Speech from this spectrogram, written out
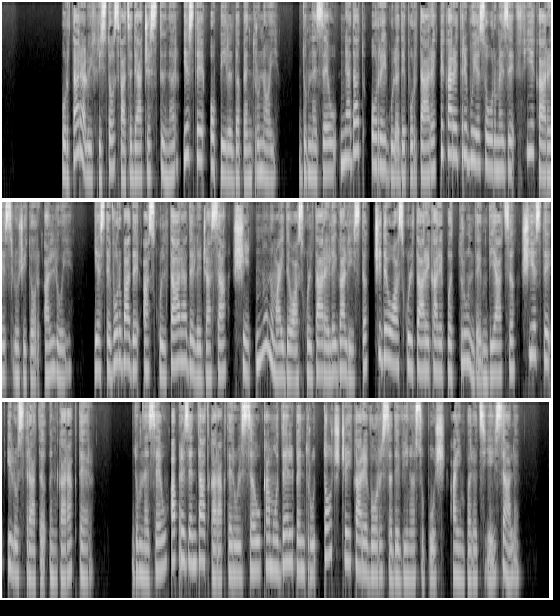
Purtarea lui Hristos față de acest tânăr este o pildă pentru noi. Dumnezeu ne-a dat o regulă de purtare pe care trebuie să o urmeze fiecare slujitor al lui. Este vorba de ascultarea de legea sa și nu numai de o ascultare legalistă, ci de o ascultare care pătrunde în viață și este ilustrată în caracter. Dumnezeu a prezentat caracterul său ca model pentru toți cei care vor să devină supuși a împărăției sale.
